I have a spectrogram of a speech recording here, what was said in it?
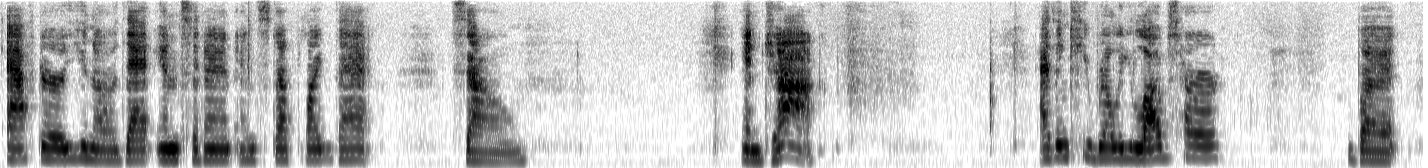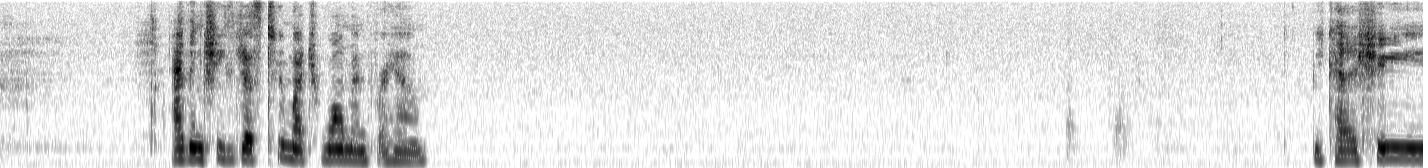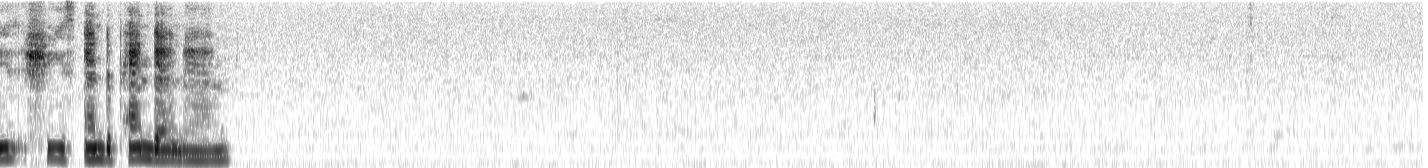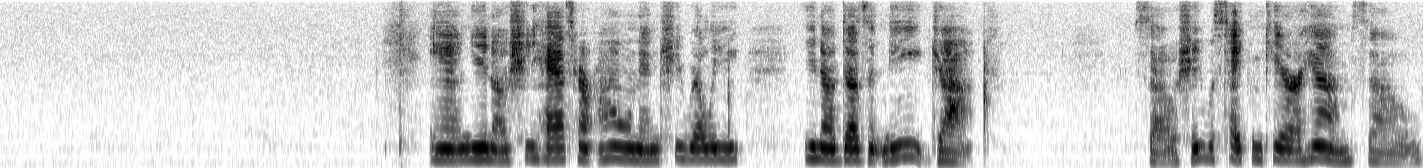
After, you know, that incident and stuff like that. So, and Joc, I think he really loves her, but I think she's just too much woman for him. Because she she's independent and and you know she has her own and she really you know doesn't need Joc so she was taking care of him so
